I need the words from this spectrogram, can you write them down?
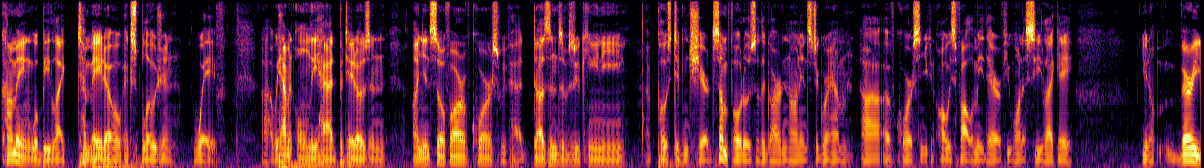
coming will be like tomato explosion wave. Uh, we haven't only had potatoes and onions so far, of course. We've had dozens of zucchini. I've posted and shared some photos of the garden on Instagram, uh, of course, and you can always follow me there if you want to see like a, you know, very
